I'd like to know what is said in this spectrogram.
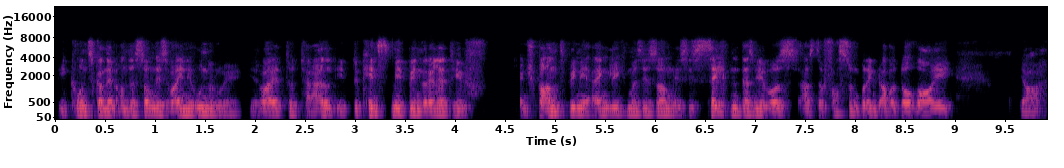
ich kann es gar nicht anders sagen, es war eine Unruhe. Es war total, ich, du kennst mich, ich bin relativ entspannt, bin ich eigentlich, muss ich sagen. Es ist selten, dass mir was aus der Fassung bringt, aber da war ich, ja,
